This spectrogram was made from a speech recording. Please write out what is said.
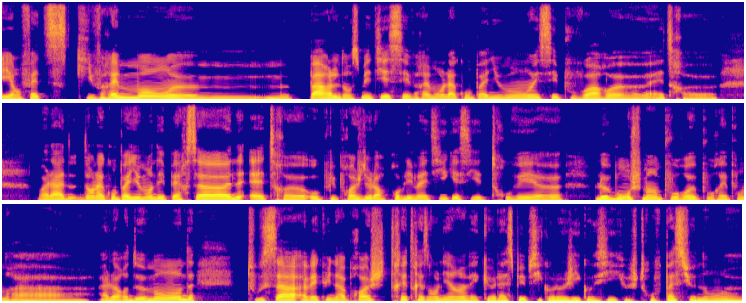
et en fait, ce qui vraiment me parle dans ce métier, c'est vraiment l'accompagnement et c'est pouvoir être voilà, dans l'accompagnement des personnes, être euh, au plus proche de leurs problématiques, essayer de trouver euh, le bon chemin pour eux pour répondre à, à leurs demandes. Tout ça avec une approche très très en lien avec euh, l'aspect psychologique aussi que je trouve passionnant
